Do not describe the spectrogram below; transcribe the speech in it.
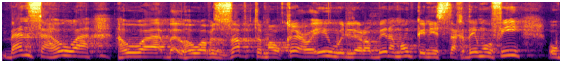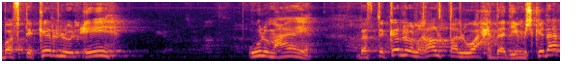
بنسى هو هو هو بالظبط موقعه إيه واللي ربنا ممكن يستخدمه فيه وبفتكر له الإيه؟ قولوا معايا. بفتكر له الغلطة الواحدة دي مش كده؟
